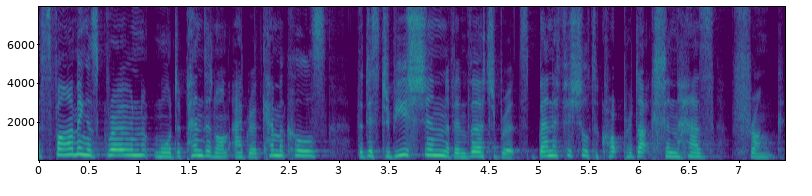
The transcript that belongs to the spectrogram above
As farming has grown more dependent on agrochemicals, the distribution of invertebrates beneficial to crop production has shrunk.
